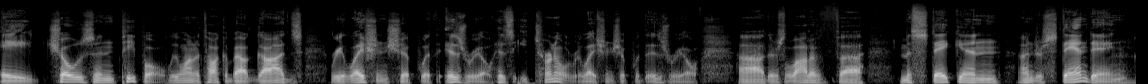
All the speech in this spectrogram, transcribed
a chosen people. We want to talk about God's relationship with Israel, his eternal relationship with Israel. Uh, there's a lot of uh, mistaken understanding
